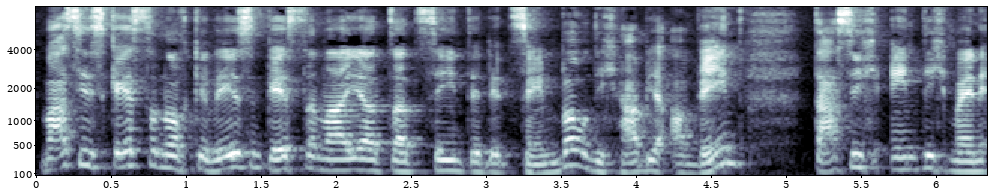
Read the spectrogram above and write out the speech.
was ist gestern noch gewesen? Gestern war ja der 10. Dezember und ich habe ja erwähnt, dass ich endlich meine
